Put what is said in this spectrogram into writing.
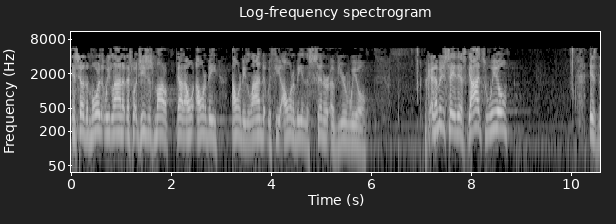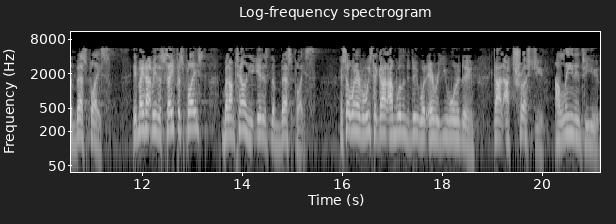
And so the more that we line up, that's what Jesus modeled. God, I want, I want to be, I want to be lined up with you. I want to be in the center of your will. And let me just say this: God's will is the best place. It may not be the safest place, but I'm telling you, it is the best place. And so whenever we say, God, I'm willing to do whatever you want to do, God, I trust you. I lean into you.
